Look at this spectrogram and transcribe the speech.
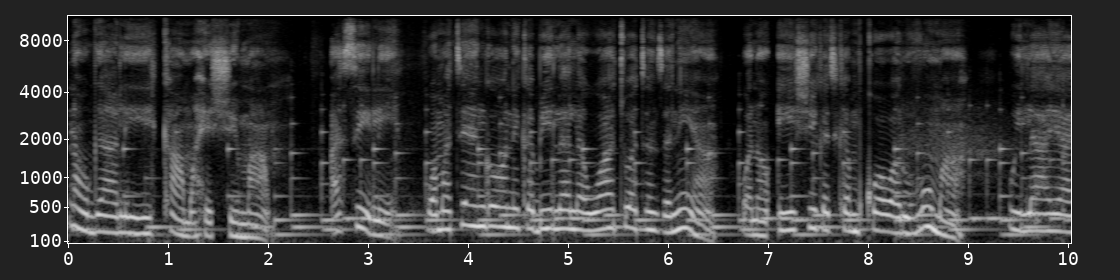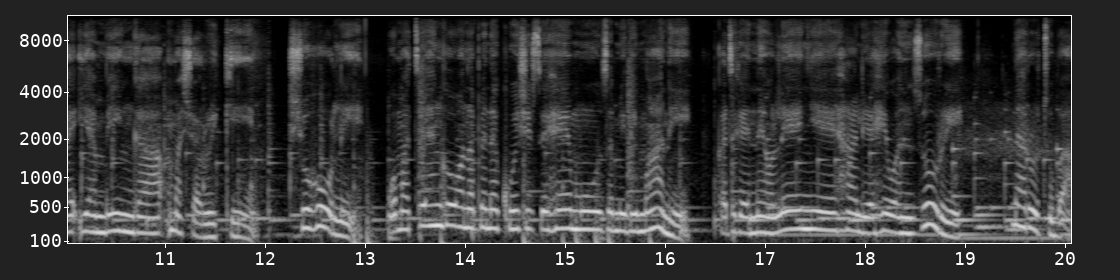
na ugali kama heshima. Asili Wamatengo ni kabila la watu wa Tanzania wanaoishi katika mkoa wa Ruvuma, wilaya ya Mbinga Mashariki. Shughuli wa matengo wanapenda kuishi sehemu za milimani katika eneo lenye hali ya hewa nzuri na rutuba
